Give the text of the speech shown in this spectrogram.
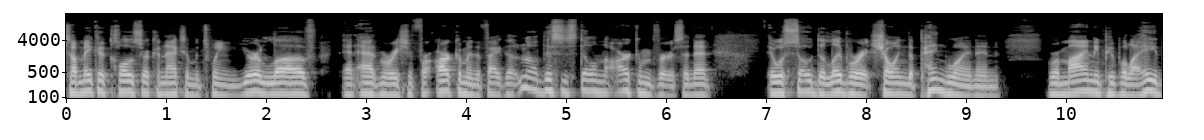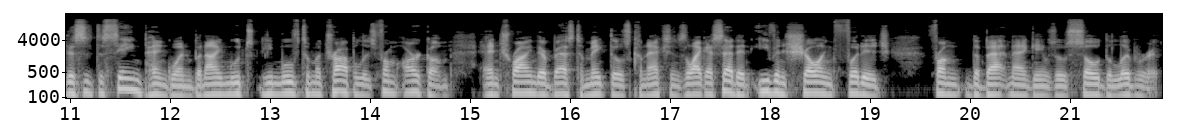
to make a closer connection between your love and admiration for Arkham and the fact that no, this is still in the Arkham verse, and then it was so deliberate showing the Penguin and reminding people like, hey, this is the same Penguin, but I moved he moved to Metropolis from Arkham, and trying their best to make those connections. Like I said, and even showing footage from the Batman games was so deliberate.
